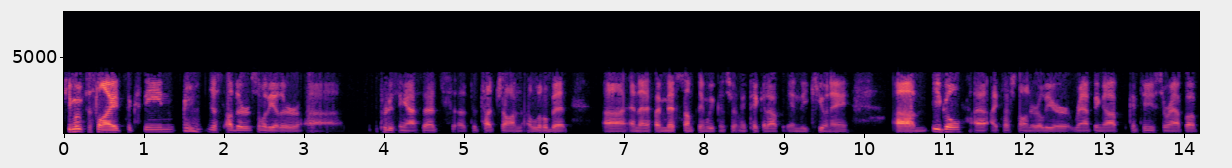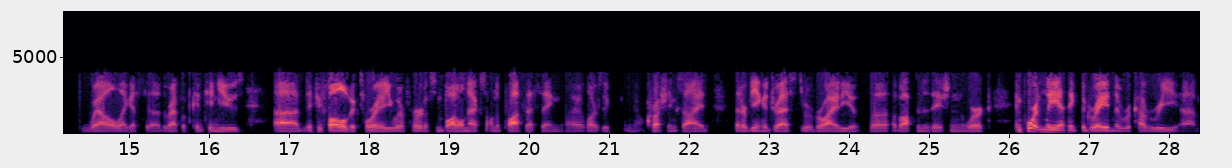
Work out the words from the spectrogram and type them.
If you move to slide 16, just other some of the other producing assets to touch on a little bit. And then if I miss something, we can certainly pick it up in the Q&A. Um, Eagle, I touched on earlier, ramping up, continues to ramp up well. I guess the ramp-up continues. Uh, if you follow Victoria, you would have heard of some bottlenecks on the processing, uh, largely crushing side, that are being addressed through a variety of uh, of optimization work. Importantly, I think the grade and the recovery, um,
